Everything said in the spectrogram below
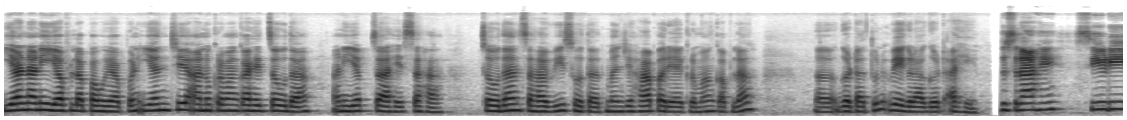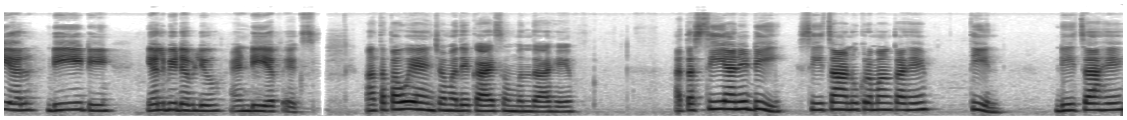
यन आणि यफला पाहूया आपण. यनचे अनुक्रमांक आहे चौदा आणि यफचा आहे सहा. चौदा आणि सहा वीस होतात. म्हणजे हा पर्याय क्रमांक आपला गटातून वेगळा गट आहे. दुसरा आहे C D L D E T L B W and D F X आता पाहूया यांच्यामध्ये काय संबंध आहे. आता सी आणि डी सीचा अनुक्रमांक आहे तीन डीचा आहे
